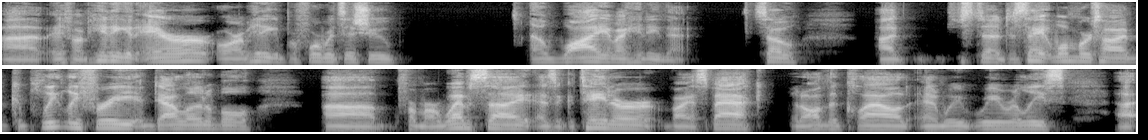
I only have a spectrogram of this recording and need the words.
uh, if I'm hitting an error or I'm hitting a performance issue, uh, why am I hitting that? So just to, to say it one more time, completely free and downloadable uh, from our website as a container via Spack and on the cloud. And we, we release uh,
